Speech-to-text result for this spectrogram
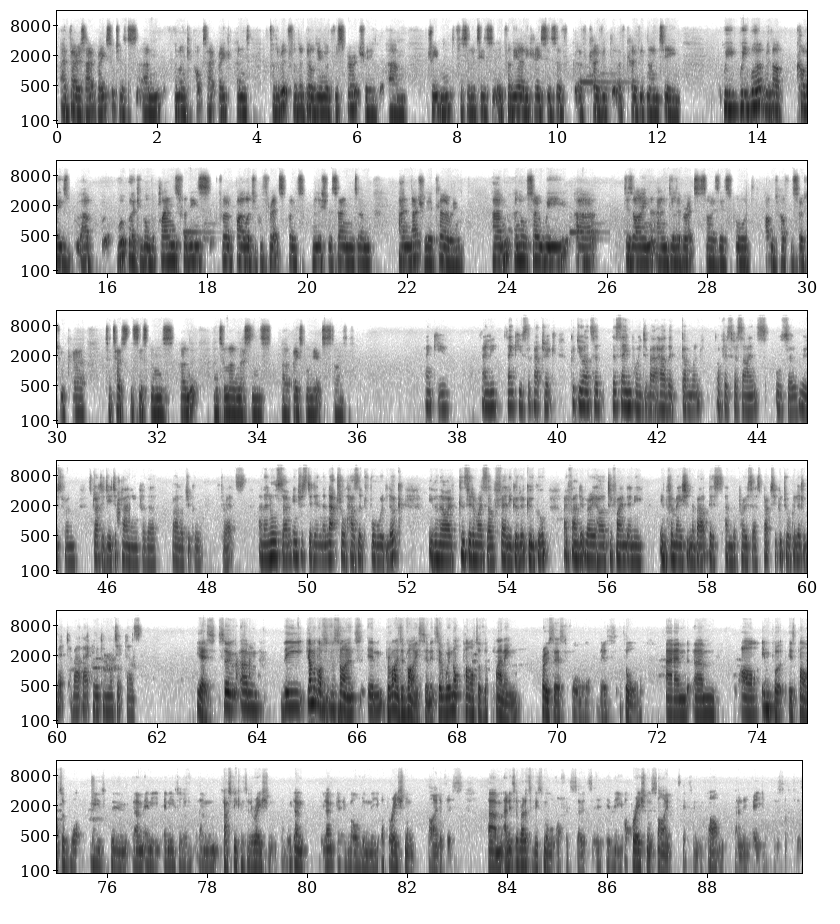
uh, various outbreaks, such as um, the monkeypox outbreak, and for the for the building of respiratory um, treatment facilities for the early cases of, of COVID of COVID-19. We, we work with our colleagues uh, working on the plans for these for biological threats, both malicious and um, and naturally occurring. Um, and also we uh, design and deliver exercises for the Department of Health and Social Care to test the systems and, and to learn lessons uh, based on the exercises. Thank you. Finally, thank you, Sir Patrick. Could you answer the same point about how the Government Office for Science also moves from strategy to planning for the biological threats? And then also I'm interested in the natural hazard forward look. Even though I consider myself fairly good at Google, I found it very hard to find any information about this and the process. Perhaps you could talk a little bit about that group and what it does. Yes, so um, the Government Office for Science um, provides advice in it, so we're not part of the planning process for this at all. And um, our input is part of what leads to um, any any sort of um, strategy consideration. But we don't we don't get involved in the operational side of this. Um, and it's a relatively small office, so it's it, it, the operational side sits in departments and in agencies such as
